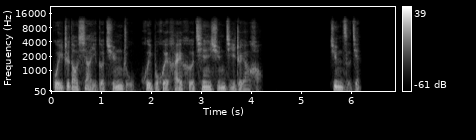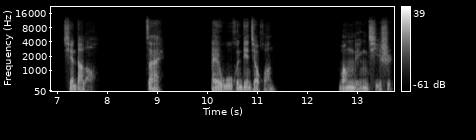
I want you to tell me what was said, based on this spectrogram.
鬼知道下一个群主会不会还和千寻疾这样好。君子剑，千大佬在。哎，武魂殿教皇，亡灵骑士。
